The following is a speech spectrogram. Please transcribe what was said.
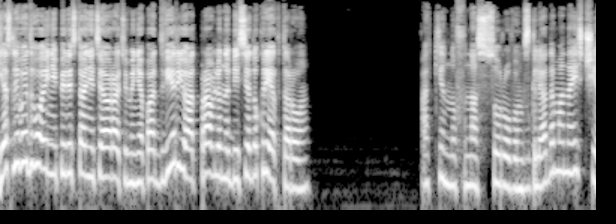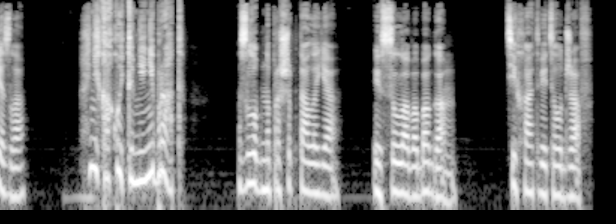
Если вы двое не перестанете орать у меня под дверью, отправлю на беседу к ректору. Окинув нас суровым взглядом, она исчезла. «Никакой ты мне не брат!» Злобно прошептала я. «И слава богам!» Тихо ответил Джав.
